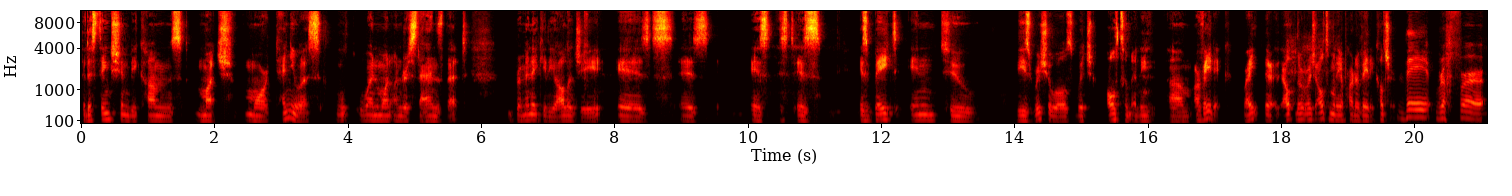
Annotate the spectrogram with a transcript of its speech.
the distinction becomes much more tenuous when one understands that Brahminic ideology is is is is is, is baked into these rituals, which ultimately um, are Vedic, right? They're, they're, which ultimately are part of Vedic culture. They refer,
